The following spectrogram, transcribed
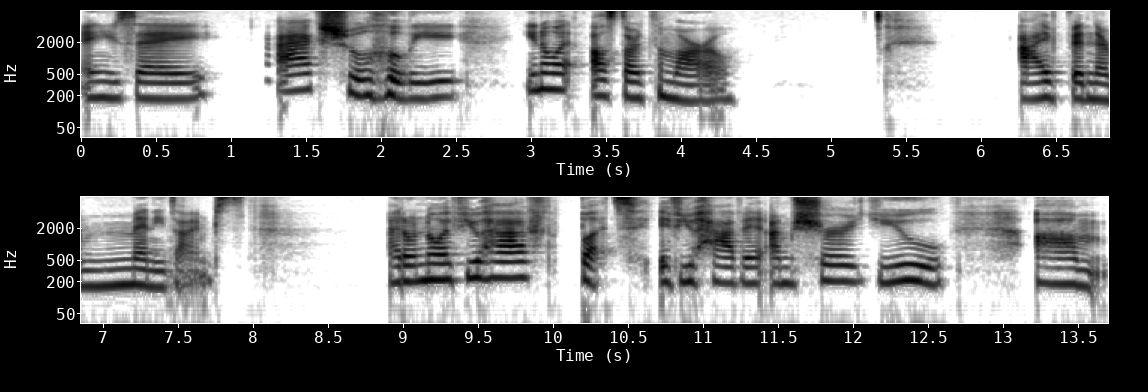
and you say, actually, you know what? I'll start tomorrow. I've been there many times. I don't know if you have, but if you haven't, I'm sure you um,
